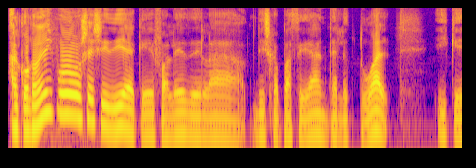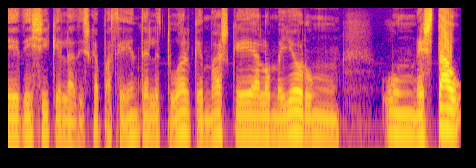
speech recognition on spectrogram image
Al vos ese día que falé de la discapacidad intelectual y que dice que la discapacidad intelectual que más que a lo mejor un, un estado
